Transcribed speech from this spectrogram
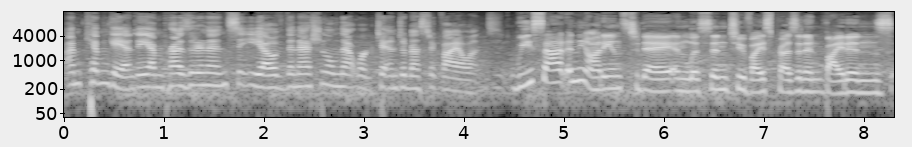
I'm Kim Gandy. I'm president and CEO of the National Network to End Domestic Violence. We sat in the audience today and listened to Vice President Biden's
